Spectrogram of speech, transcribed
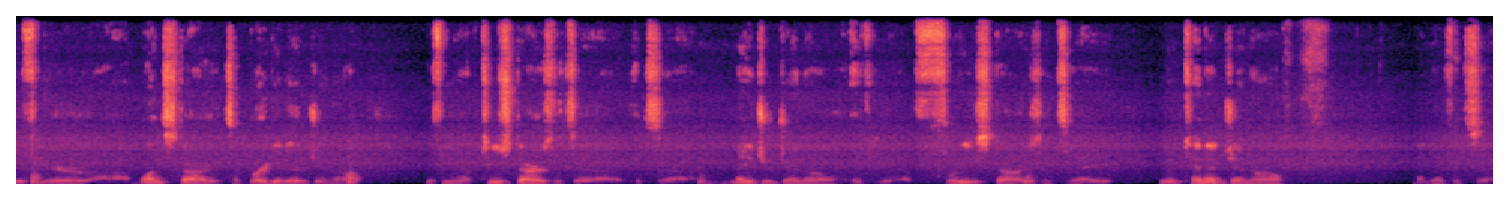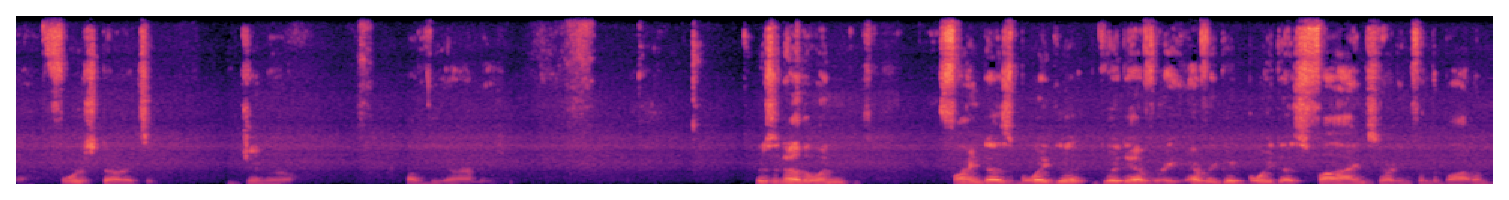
if you're uh, one star, it's a brigadier general. If you have two stars, it's a it's a major general. If you have three stars, it's a lieutenant general. And if it's a four star, it's a general of the army. Here's another one. Fine does boy good, good every. Every good boy does fine, starting from the bottom.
